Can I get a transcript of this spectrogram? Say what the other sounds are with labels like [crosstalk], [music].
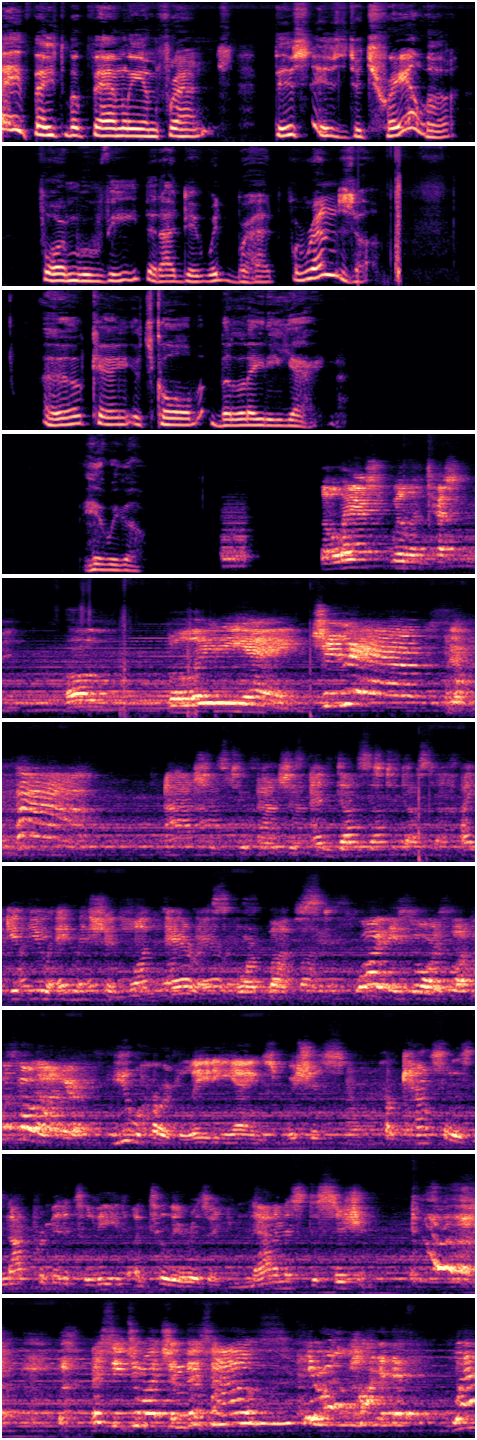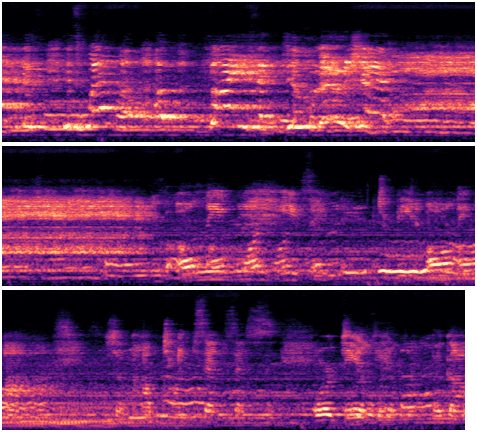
Hey, Facebook family and friends. This is the trailer for a movie that I did with Brad Forenza. Okay, it's called The Lady Yang. Here we go. The last will and testament of the Lady ashes and dust to dust. I give you a mission, one heiress or bust. Why these doors locked? What's going on here? You heard Lady Yang's wishes. Her council is not permitted to leave until there is a unanimous decision. [laughs] I see too much in this house. You're all only one evening to beat all the odds. Come to consensus or deal with the goblin.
